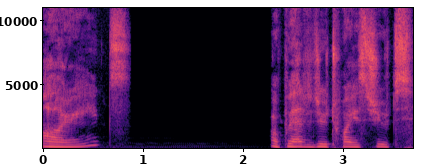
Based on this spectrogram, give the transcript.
Alright. Oh, we had to do twice, shoot.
